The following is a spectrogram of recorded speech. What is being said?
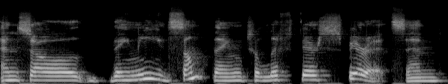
And so they need something to lift their spirits. And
